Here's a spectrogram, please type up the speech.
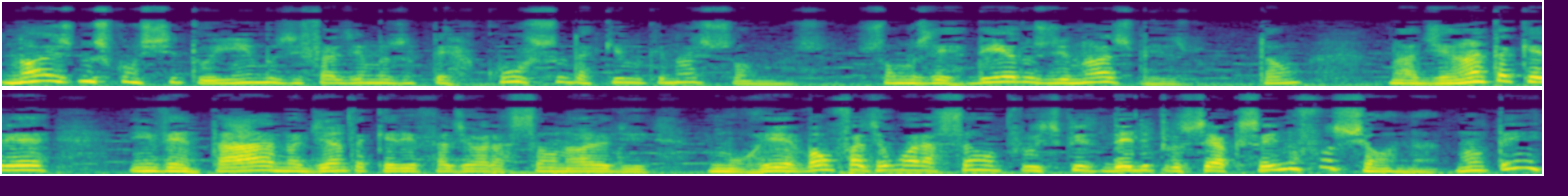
nós nos constituímos e fazemos o percurso daquilo que nós somos. Somos herdeiros de nós mesmos. Então, não adianta querer inventar, não adianta querer fazer oração na hora de, de morrer. Vamos fazer uma oração para o espírito dele para o céu, que isso aí não funciona, não tem,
